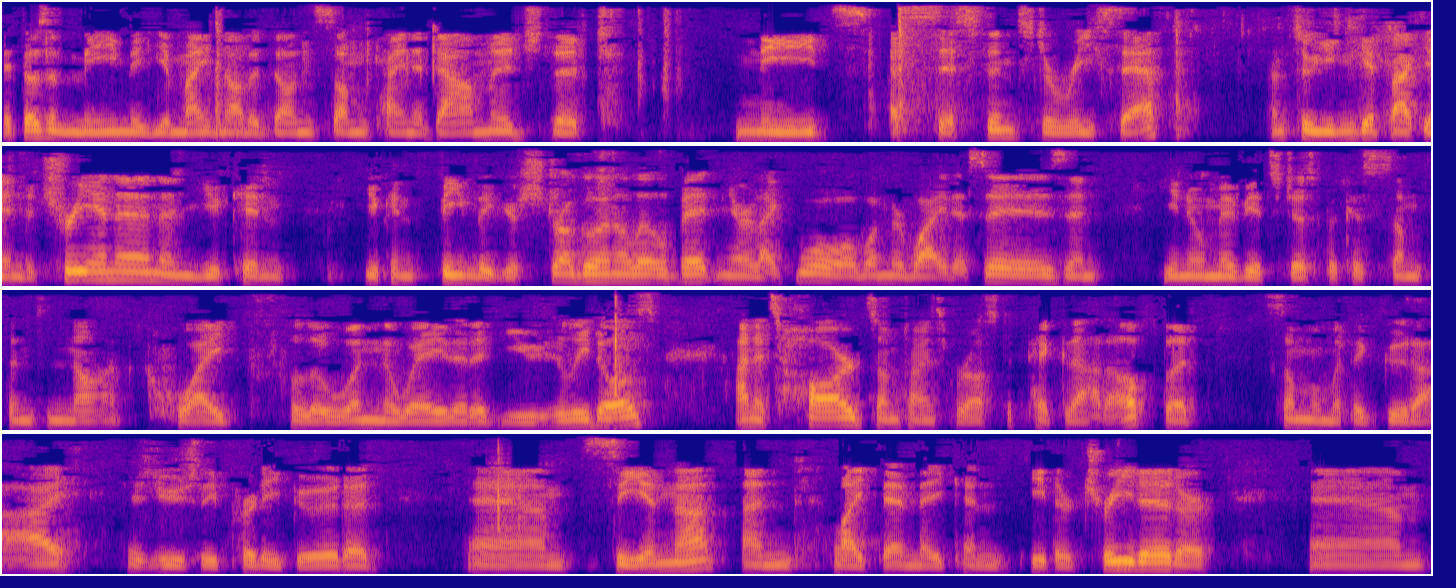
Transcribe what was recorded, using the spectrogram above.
it doesn't mean that you might not have done some kind of damage that needs assistance to reset. And so you can get back into training and you can, you can feel that you're struggling a little bit and you're like, whoa, I wonder why this is. And, you know, maybe it's just because something's not quite flowing the way that it usually does. And it's hard sometimes for us to pick that up, but someone with a good eye is usually pretty good at um, seeing that and like then they can either treat it or um,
